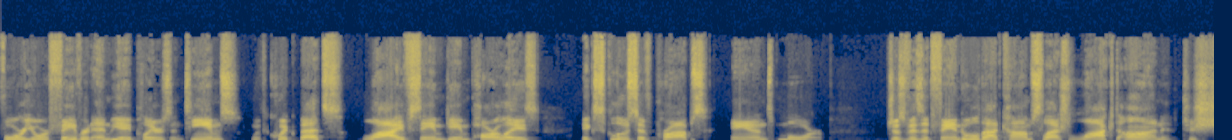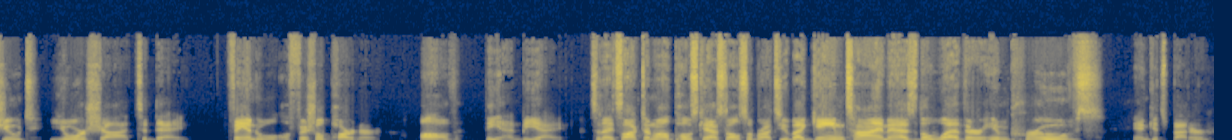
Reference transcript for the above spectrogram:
for your favorite NBA players and teams with quick bets, live same game parlays, exclusive props, and more. Just visit fanduel.com slash locked on to shoot your shot today. FanDuel, official partner of the NBA. Tonight's Locked on Wild postcast also brought to you by Game Time as the weather improves and gets better.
